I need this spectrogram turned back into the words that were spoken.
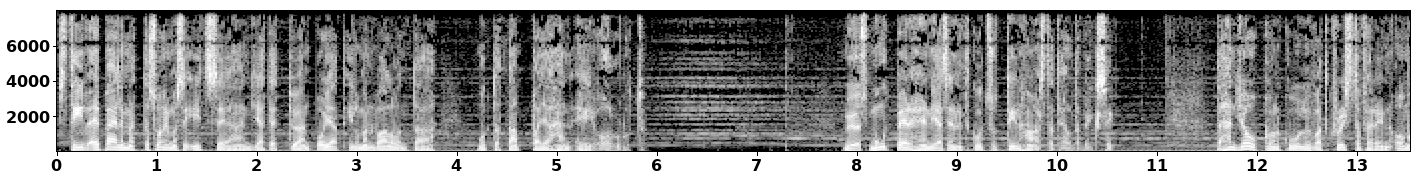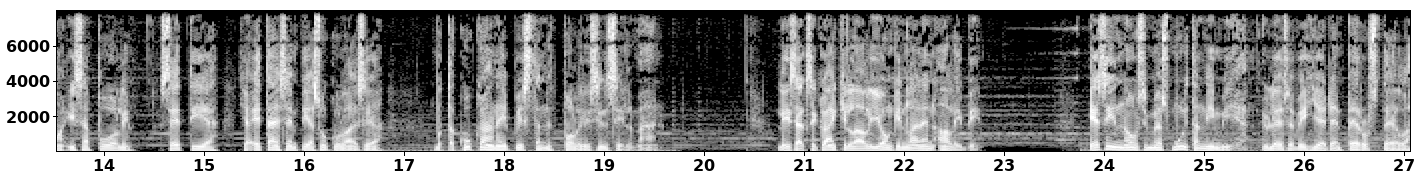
Steve epäilemättä soimasi itseään jätettyään pojat ilman valvontaa, mutta tappaja hän ei ollut. Myös muut perheenjäsenet kutsuttiin haastateltaviksi. Tähän joukkoon kuuluivat Christopherin oma isäpuoli, setiä ja etäisempiä sukulaisia, mutta kukaan ei pistänyt poliisin silmään. Lisäksi kaikilla oli jonkinlainen alibi. Esiin nousi myös muita nimiä yleisövihjeiden perusteella,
